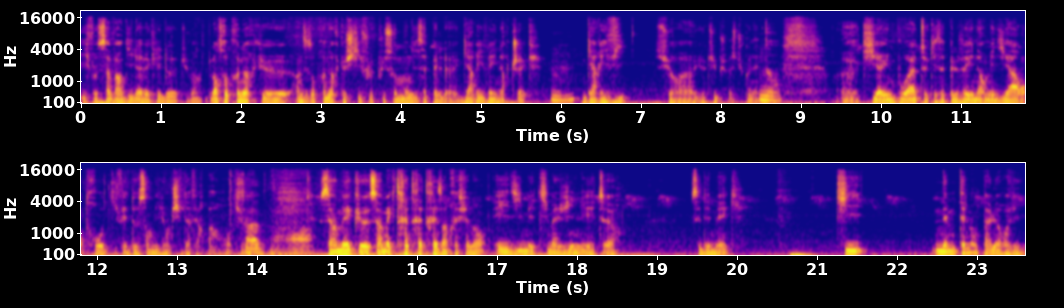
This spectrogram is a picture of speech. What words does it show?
il faut savoir dealer avec les deux, tu vois. L'entrepreneur que, un des entrepreneurs que je kiffe le plus au monde, il s'appelle euh, Gary Vaynerchuk, Mhm. Gary V sur euh, YouTube, je sais pas si tu connais, Non. euh, qui a une boîte qui s'appelle VaynerMedia, entre autres, qui fait 200 millions de chiffres d'affaires par an, tu vois. Ça va. C'est un mec, euh, c'est un mec très très très impressionnant et il dit mais t'imagines les haters, c'est des mecs qui n'aiment tellement pas leur vie,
